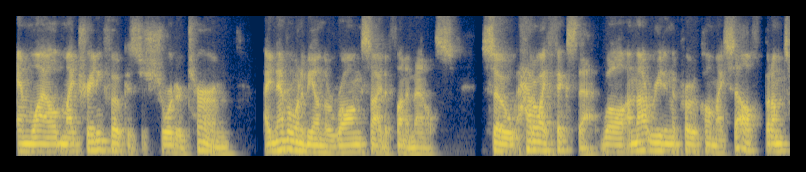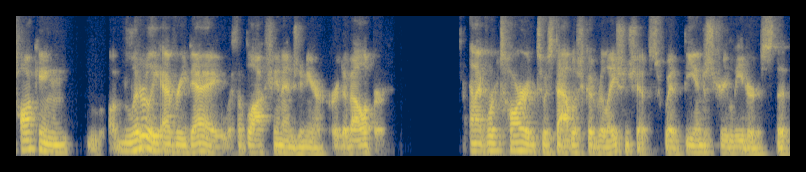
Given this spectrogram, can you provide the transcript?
And while my trading focus is shorter term, I never want to be on the wrong side of fundamentals. So how do I fix that? Well, I'm not reading the protocol myself, but I'm talking literally every day with a blockchain engineer or developer and I've worked hard to establish good relationships with the industry leaders, the,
